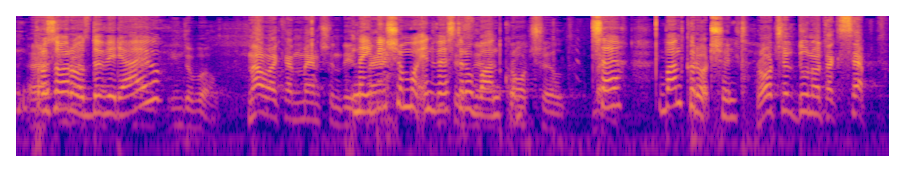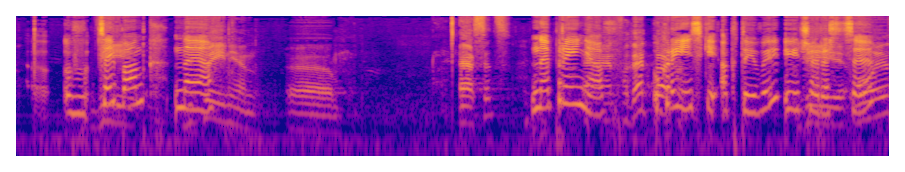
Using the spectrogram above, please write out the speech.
uh, прозоро довіряю найбільшому інвестору uh, банку. Це банк Ротшильд. Цей банк не, uh, не прийняв українські активи, і через це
